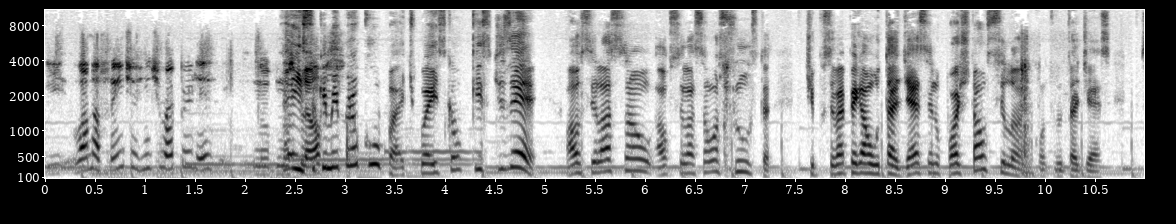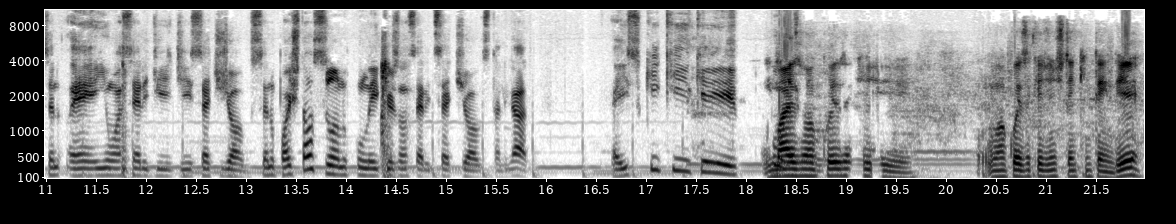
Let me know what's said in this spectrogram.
E lá na frente a gente vai perder. No, nos É isso que me playoffs. preocupa. É, tipo, é isso que eu quis dizer. A oscilação, a oscilação assusta. Tipo, você vai pegar um Utah Jazz, você não pode estar oscilando contra o Utah Jazz. Você não- é, em uma série de, de sete jogos. Você não pode estar oscilando com o Lakers numa série de sete jogos, tá ligado? É isso que. que, que Mais uma coisa que, uma coisa que a gente tem que entender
